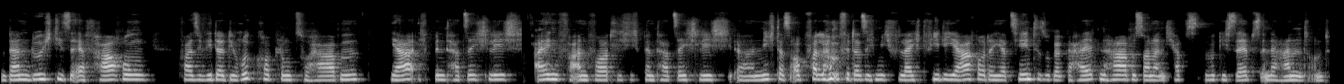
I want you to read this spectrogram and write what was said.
und dann durch diese Erfahrung quasi wieder die Rückkopplung zu haben, ja, ich bin tatsächlich eigenverantwortlich, ich bin tatsächlich äh, nicht das Opferlamm, für das ich mich vielleicht viele Jahre oder Jahrzehnte sogar gehalten habe, sondern ich habe es wirklich selbst in der Hand. Und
